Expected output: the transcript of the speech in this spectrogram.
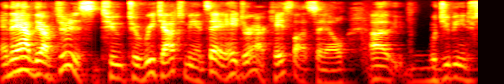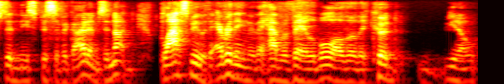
And they have the opportunity to to reach out to me and say, hey, during our case lot sale, uh, would you be interested in these specific items? And not blast me with everything that they have available, although they could, you know,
